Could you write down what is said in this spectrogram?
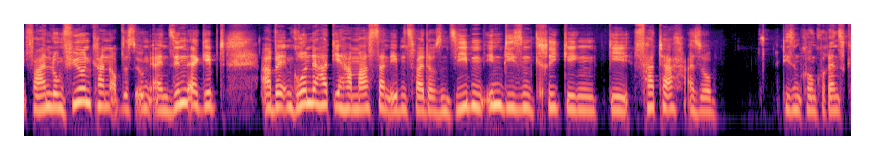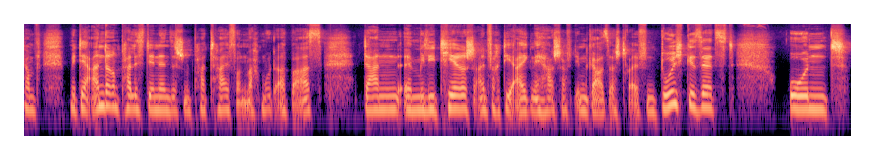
Verhandlungen führen kann, ob das irgendeinen Sinn ergibt. Aber im Grunde hat die Hamas dann eben 2007 in diesem Krieg gegen die Fatah, also diesen Konkurrenzkampf mit der anderen palästinensischen Partei von Mahmoud Abbas dann äh, militärisch einfach die eigene Herrschaft im Gazastreifen durchgesetzt und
